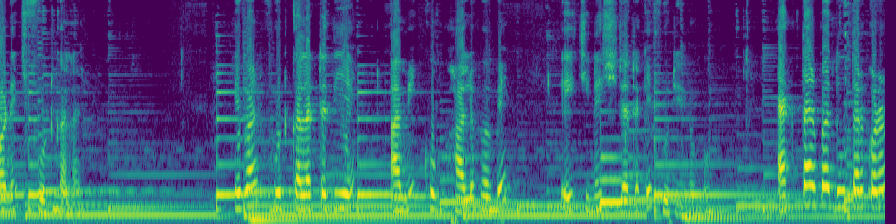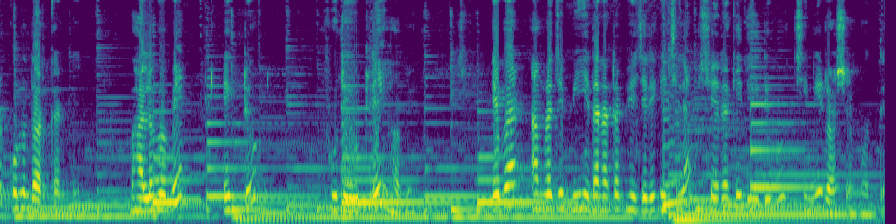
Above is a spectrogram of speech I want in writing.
অরেঞ্জ ফুড কালার এবার ফুড কালারটা দিয়ে আমি খুব ভালোভাবে এই চিনের শিরাটাকে ফুটিয়ে নেব। একতার বা দুতার করার কোনো দরকার নেই। ভালোভাবে একটু ফুটে উঠলেই হবে। এবার আমরা যে মিহিদানাটা ভেজে রেখেছিলাম, সেটাকে দিয়ে দেবো চিনি রসের মধ্যে।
